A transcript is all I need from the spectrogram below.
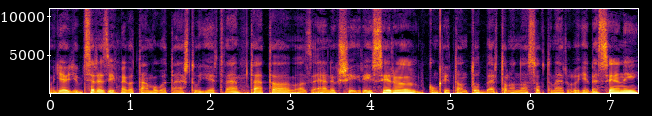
ugye, hogy szerezzék meg a támogatást úgy értve, tehát a, az elnökség részéről, konkrétan Tóth Bertalannal szoktam erről ugye beszélni,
